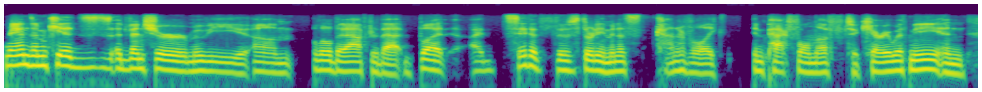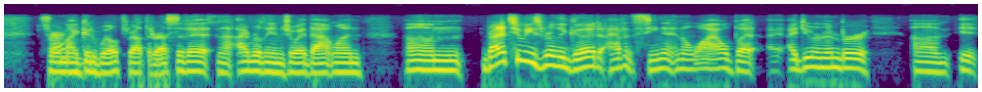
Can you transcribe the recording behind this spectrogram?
random kids adventure movie um, a little bit after that. But I'd say that those 30 minutes kind of like impactful enough to carry with me and for Sure. my goodwill throughout the rest of it. And I- I really enjoyed that one. Um, Ratatouille is really good. I haven't seen it in a while, but I, I do remember um, it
